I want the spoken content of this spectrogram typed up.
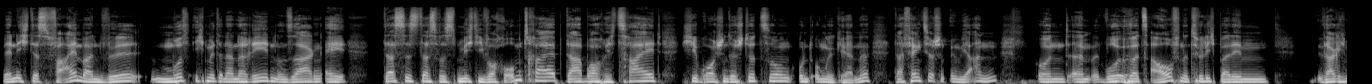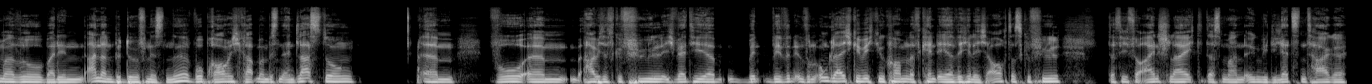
wenn ich das vereinbaren will, muss ich miteinander reden und sagen, ey, das ist das, was mich die Woche umtreibt, da brauche ich Zeit, hier brauche ich Unterstützung und umgekehrt. Ne? Da fängt es ja schon irgendwie an. Und ähm, wo hört es auf? Natürlich bei dem, sag ich mal so, bei den anderen Bedürfnissen. Ne? Wo brauche ich gerade mal ein bisschen Entlastung? Ähm, wo ähm, habe ich das Gefühl, ich werde hier, wir sind in so ein Ungleichgewicht gekommen, das kennt ihr ja sicherlich auch, das Gefühl, dass sich so einschleicht, dass man irgendwie die letzten Tage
